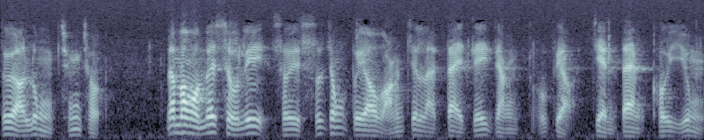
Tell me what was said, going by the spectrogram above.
都要弄清楚。那么我们手里，所以始终不要忘记了带这张图表，简单可以用。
